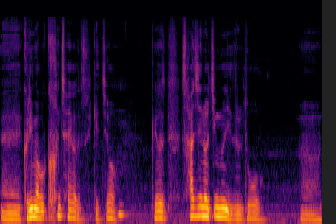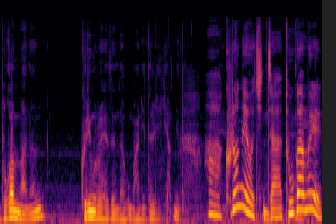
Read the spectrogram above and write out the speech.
에, 그림하고 큰 차이가 될 수 있겠죠. 음. 그래서 사진을 찍는 이들도 어, 도감만은 그림으로 해야 된다고 많이들 얘기합니다. 아, 그러네요, 진짜. 도감을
